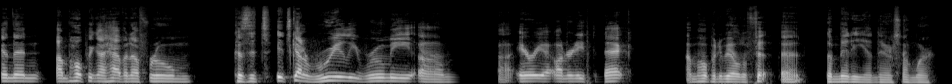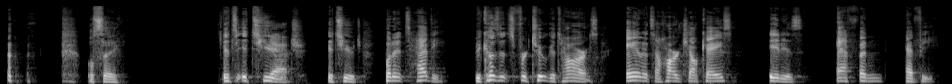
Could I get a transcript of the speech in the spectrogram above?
and then I'm hoping I have enough room because it's it's got a really roomy um, uh, area underneath the neck. I'm hoping to be able to fit the the mini in there somewhere. we'll see. It's it's huge. Yeah. It's huge, but it's heavy because it's for two guitars and it's a hard shell case. It is effing heavy.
